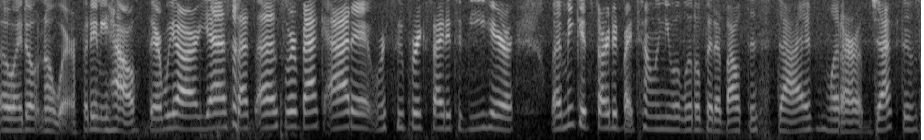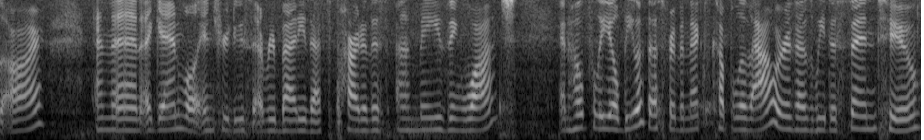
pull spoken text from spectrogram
oh, I don't know where. But anyhow, there we are. Yes, that's us. We're back at it. We're super excited to be here. Let me get started by telling you a little bit about this dive and what our objectives are. And then again, we'll introduce everybody that's part of this amazing watch. And hopefully you'll be with us for the next couple of hours as we descend to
